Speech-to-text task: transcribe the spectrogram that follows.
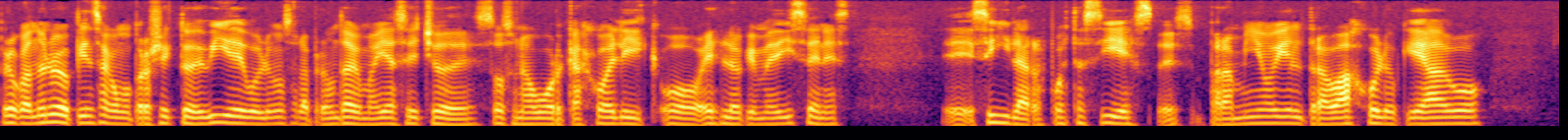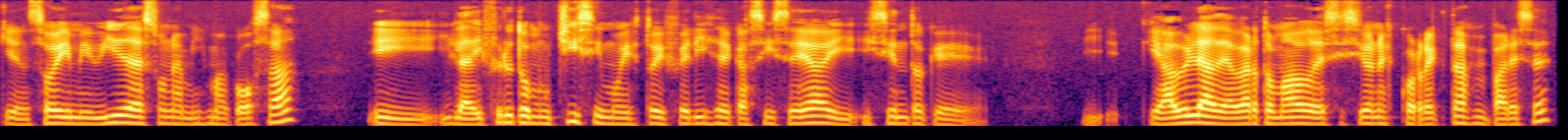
Pero cuando uno lo piensa como proyecto de vida y volvemos a la pregunta que me habías hecho de sos una workaholic o es lo que me dicen, es eh, sí, la respuesta es sí, es, es para mí hoy el trabajo, lo que hago, quien soy y mi vida es una misma cosa y, y la disfruto muchísimo y estoy feliz de que así sea y, y siento que, y- que habla de haber tomado decisiones correctas, me parece.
